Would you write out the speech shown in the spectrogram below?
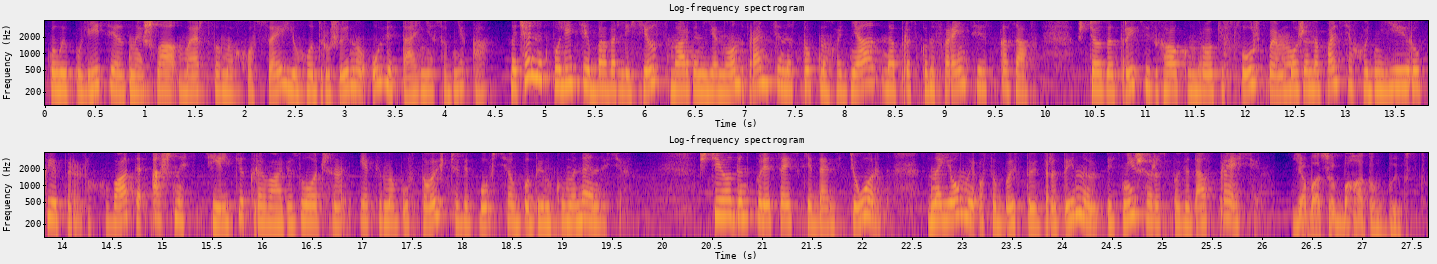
коли поліція знайшла мертвими Хосе і його дружину у вітальні особняка. Начальник поліції Беверлі Хіллз Марвін Янон вранці наступного дня на прес-конференції сказав, що за 30 з галком років служби може на пальцях однієї руки перерахувати аж настільки криваві злочини, якими був той, що відбувся в будинку Менендесів. Ще один поліцейський Ден Стюарт, знайомий особисто із родиною, пізніше розповідав пресі. Я бачив багато вбивств,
